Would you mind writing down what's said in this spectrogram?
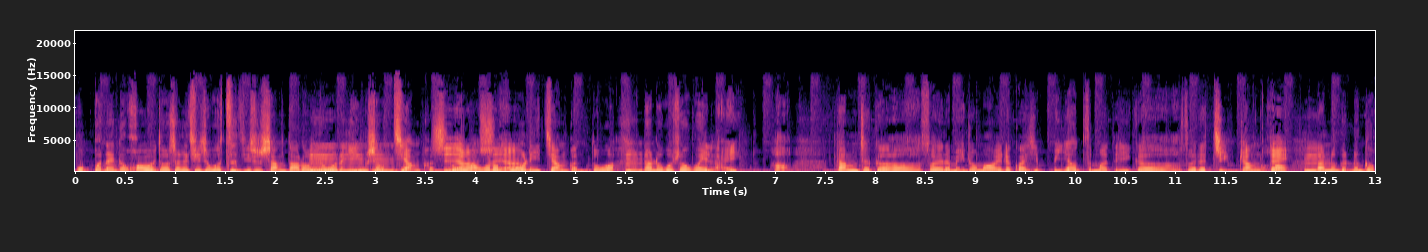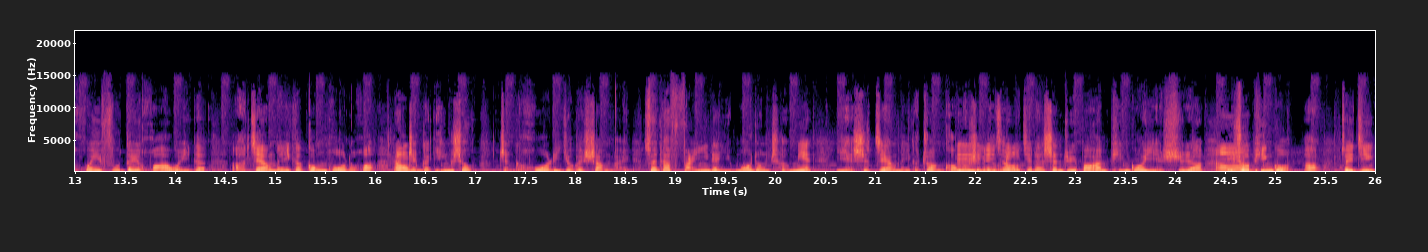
我不能跟华为做生意。其实我自己是伤到了，因为我的营收降很多啊，我的获利降很多啊。那如果说未来好。当这个所谓的美中贸易的关系不要这么的一个所谓的紧张的话，嗯、那能够能够恢复对华为的啊这样的一个供货的话，那整个营收、整个获利就会上来，所以它反映的以某种层面也是这样的一个状况，嗯、是有的。阶段甚至于包含苹果也是啊。哦、你说苹果啊，最近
